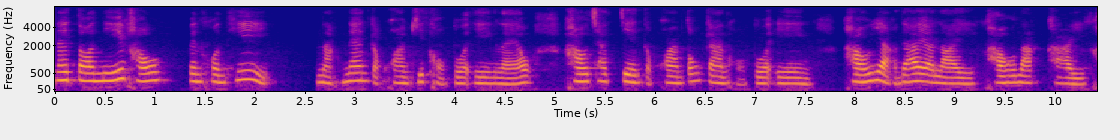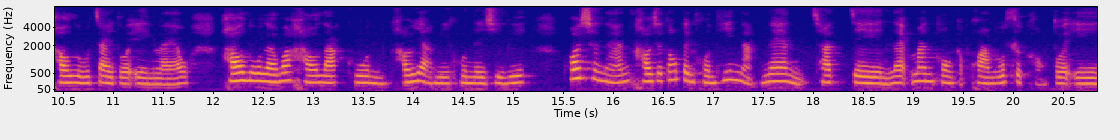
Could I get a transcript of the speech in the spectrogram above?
ในตอนนี้เขาเป็นคนที่หนักแน่นกับความคิดของตัวเองแล้ว เขาชัดเจนกับความต้องการของตัวเอง เขาอยากได้อะไร เขารักใคร เขารู้ใจตัวเองแล้ว เขารู้แล้วว่าเขารักคุณ เขาอยากมีคุณในชีวิต เพราะฉะนั้นเขาจะต้องเป็นคนที่หนักแน่น ชัดเจน และมั่นคงกับความรู้สึกของตัวเอง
